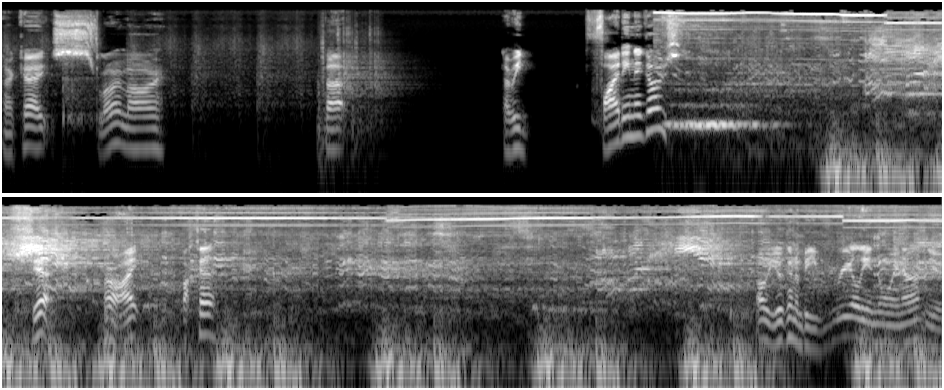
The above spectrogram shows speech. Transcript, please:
Okay, slow mo. But are we fighting a ghost? Shit. Alright, fucker. Oh, you're gonna be really annoying, aren't you?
